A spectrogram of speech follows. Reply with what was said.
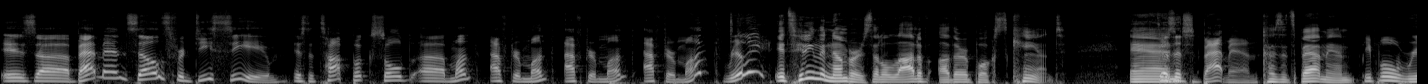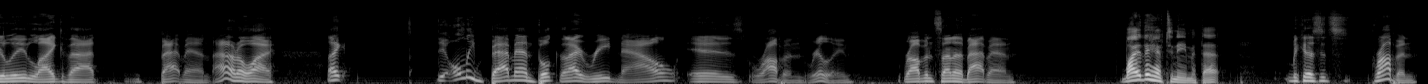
is uh, Batman sells for DC is the top book sold uh, month after month after month after month. Really? It's hitting the numbers that a lot of other books can't, and Because it's Batman. because it's Batman. People really like that Batman. I don't know why. Like the only Batman book that I read now is Robin. Really, Robin, son of the Batman, Why do they have to name it that? because it's Robin.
